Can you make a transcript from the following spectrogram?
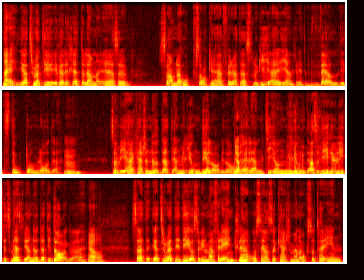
Nej, jag tror att det är väldigt lätt att lämna, eh, alltså, svamla ihop saker här för att astrologi är egentligen ett väldigt stort område. Mm. Som vi har kanske nuddat en miljondel av idag. Ja. Eller en tionde miljon. Alltså det är hur litet som helst vi har nuddat idag. Va? Ja. Så att jag tror att det är det. Och så vill man förenkla och sen så kanske man också tar in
